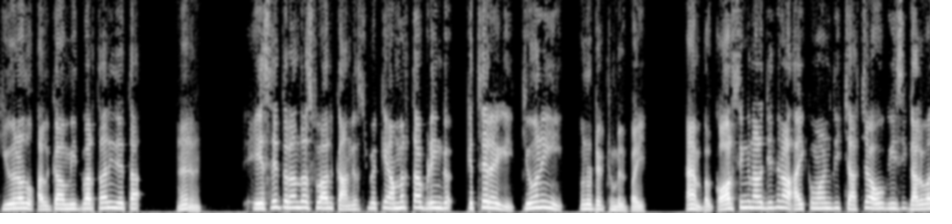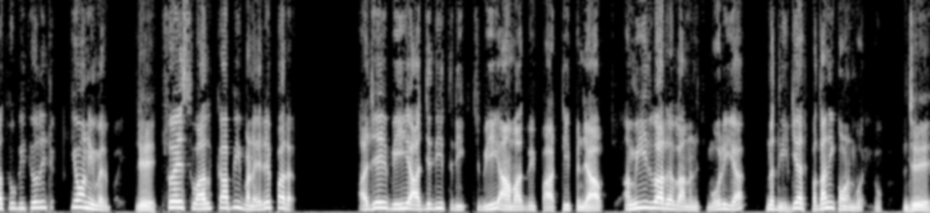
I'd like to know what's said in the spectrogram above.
ਕੀ ਉਹਨਾਂ ਨੂੰ ਹਲਕਾ ਉਮੀਦਵਾਰ ਤਾਂ ਨਹੀਂ ਦਿੱਤਾ? ਇਸੇ ਤਰ੍ਹਾਂ ਦਾ ਸਵਾਲ ਕਾਂਗਰਸ 'ਚ ਵੀ ਕਿ ਅਮਰਤਾ ਬੜਿੰਗ ਕਿੱਥੇ ਰਹੇਗੀ ਕਿਉਂ ਨਹੀਂ ਉਹਨੂੰ ਟਿਕਟ ਮਿਲ ਪਾਈ? ਐਂ ਬਲਕੌਰ ਸਿੰਘ ਨਾਲ ਜਿਹਦੇ ਨਾਲ ਹਾਈ ਕਮਾਂਡ ਦੀ ਚਰਚਾ ਹੋ ਗਈ ਸੀ ਗੱਲਬਾਤ ਹੋ ਗਈ ਕਿ ਉਹਦੀ ਕਿਉਂ ਨਹੀਂ ਮਿਲ ਪਾਈ? ਜੀ। ਸੋ ਇਹ ਸਵਾਲ ਕਾਫੀ ਬਣੇ ਰਹੇ ਪਰ ਅਜੇ ਵੀ ਅੱਜ ਦੀ ਤਰੀਕ 'ਚ ਵੀ ਆਮ ਆਦਮੀ ਪਾਰਟੀ ਪੰਜਾਬ 'ਚ ਉਮੀਦਵਾਰ ਐਲਾਨਣ 'ਚ ਮੋਹਰੀ ਆ ਨਤੀਜੇ 'ਚ ਪਤਾ ਨਹੀਂ ਕੌਣ ਮੋਹਰੀ ਹੋਊ ਜੀ।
